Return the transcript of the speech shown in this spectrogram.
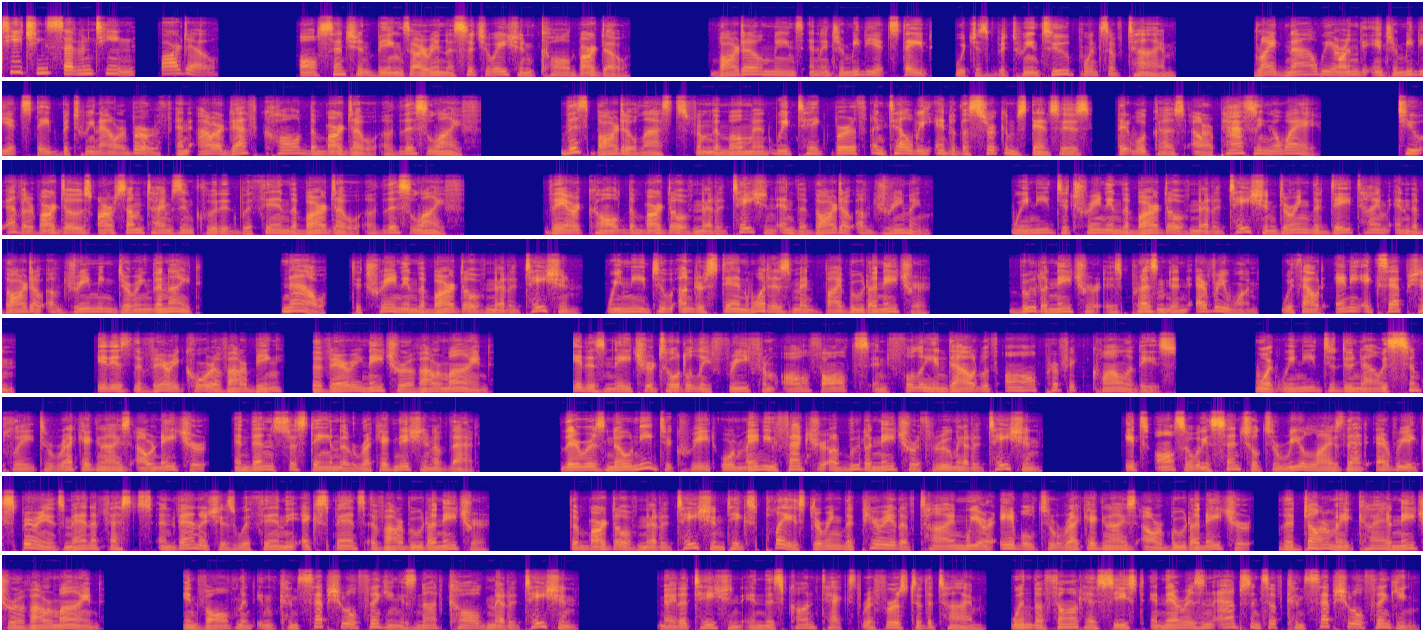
Teaching 17, Bardo. All sentient beings are in a situation called bardo. Bardo means an intermediate state, which is between two points of time. Right now we are in the intermediate state between our birth and our death called the bardo of this life. This bardo lasts from the moment we take birth until we enter the circumstances that will cause our passing away. Two other bardos are sometimes included within the bardo of this life. They are called the bardo of meditation and the bardo of dreaming. We need to train in the bardo of meditation during the daytime and the bardo of dreaming during the night. Now, to train in the bardo of meditation, we need to understand what is meant by Buddha nature. Buddha nature is present in everyone, without any exception. It is the very core of our being, the very nature of our mind. It is nature totally free from all faults and fully endowed with all perfect qualities. What we need to do now is simply to recognize our nature, and then sustain the recognition of that. There is no need to create or manufacture a Buddha nature through meditation. It's also essential to realize that every experience manifests and vanishes within the expanse of our Buddha nature. The bardo of meditation takes place during the period of time we are able to recognize our Buddha nature, the Dharmakaya nature of our mind. Involvement in conceptual thinking is not called meditation. Meditation in this context refers to the time when the thought has ceased and there is an absence of conceptual thinking.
